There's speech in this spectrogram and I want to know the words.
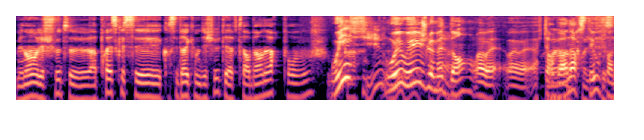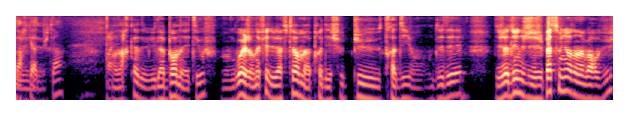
Mais non, les shoots, euh, après, est-ce que c'est considéré comme des shoots et Afterburner pour vous Oui, Si, oui, oui, je le mets dedans. Ouais, ouais, ouais, ouais. Afterburner, c'était ouf en arcade, putain. Ouais. En arcade, et la borne a été ouf. Donc, ouais, j'en ai fait du after, mais après des shoots plus tradis en 2D. Déjà d'une, j'ai pas souvenir d'en avoir vu,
